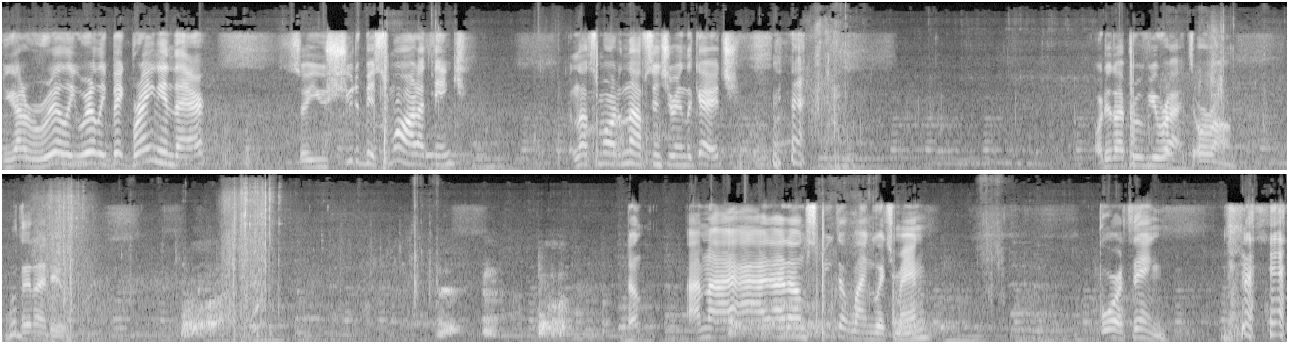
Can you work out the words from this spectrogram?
You got a really, really big brain in there. So you should be smart, I think. But not smart enough since you're in the cage. or did I prove you right or wrong? What did I do? Don't. I'm not. I, I don't speak the language, man. Poor thing.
